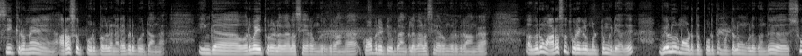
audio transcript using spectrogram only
சீக்கிரமே அரசு பொறுப்புகளை நிறைய பேர் போயிட்டாங்க. இங்கே வருவாய்த்துறையில் வேலை செய்கிறவங்க இருக்கிறாங்க கோஆப்ரேட்டிவ் பேங்க்கில் வேலை செய்கிறவங்க இருக்கிறாங்க. வெறும் அரசு துறைகள் மட்டும் கிடையாது. வேலூர் மாவட்டத்தை பொறுத்த மட்டும் உங்களுக்கு வந்து ஷூ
